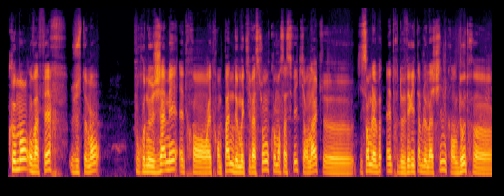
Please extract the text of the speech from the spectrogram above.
comment on va faire justement pour ne jamais être en, panne de motivation? Comment ça se fait qu'il y en a qui semblent être de véritables machines quand d'autres, euh,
